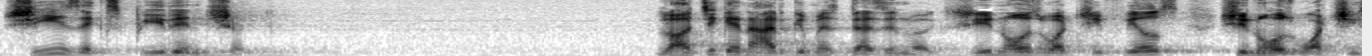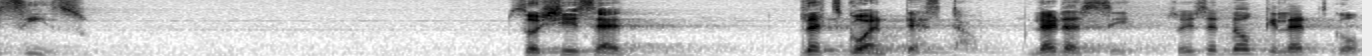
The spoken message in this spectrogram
she is experiential. Logic and arguments doesn't work. She knows what she feels, she knows what she sees. So she said, let's go and test out. Let us see. So he said, okay, let's go.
